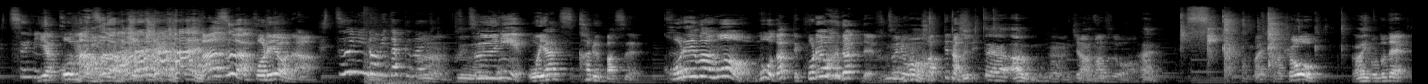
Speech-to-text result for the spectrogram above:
普通に。いやこまずはこれまずはこれよな、普通に飲みたくない、うん、普通におやつカルパスこれはもうもうだってこれはだって普通にもう買ってたし。絶対合うもん。うんじゃあまずは。はい。乾杯しましょう。はい。ということで。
